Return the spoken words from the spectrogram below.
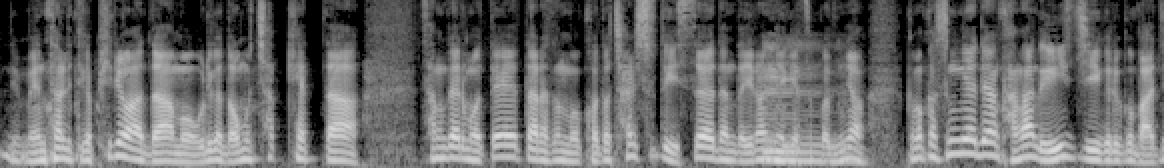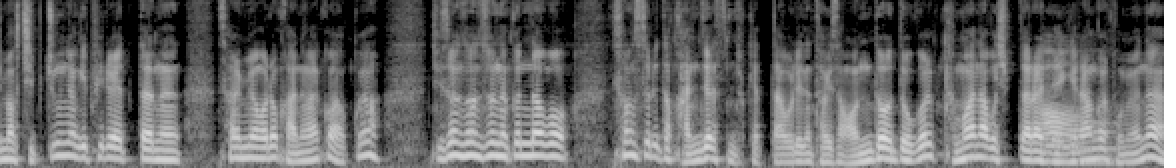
mentality가 필요하다. 뭐 우리가 너무 착했다. 상대를 뭐 때에 따라서 뭐 걷어 찰 수도 있어야 된다 이런 음. 얘기했었거든요. 그만큼 승리에 대한 강한 의지 그리고 마지막 집중력이 필요했다는 설명으로 가능할 것 같고요. 지소연 선수는 끝나고 선수들이 더 간절했으면 좋겠다. 우리는 더 이상 underdog을 그만하고 싶다라는 어. 얘기를 한 걸 보면은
